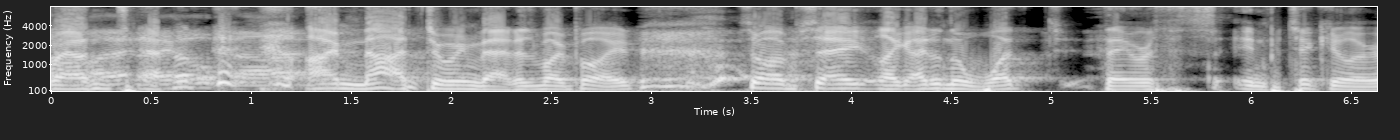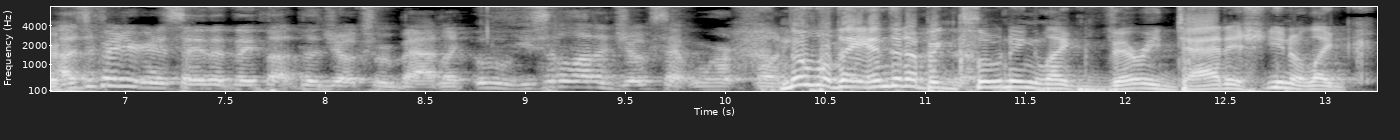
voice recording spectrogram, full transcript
around town. not. I'm not doing that. Is my point. So I'm saying, like, I don't know what they were th- in particular. I was afraid you were going to say that they thought the jokes were bad. Like, ooh, you said a lot of jokes that weren't funny. no, well, they ended up including like very daddish, you know, like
